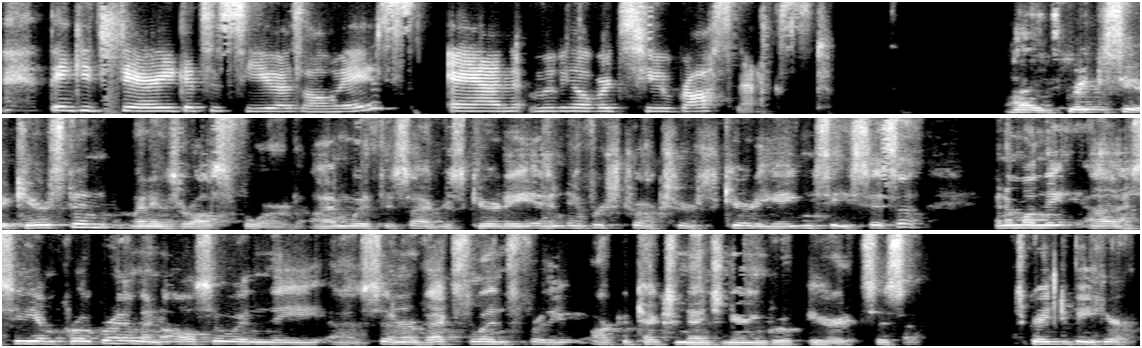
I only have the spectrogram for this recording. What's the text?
Thank you, Jerry. Good to see you as always. And moving over to Ross next. Hi, it's great to see you, Kirsten. My name is Ross Foard. I'm with the Cybersecurity and Infrastructure Security Agency, CISA, and I'm on the uh, program and also in the uh, Center of Excellence for the Architecture and Engineering Group here at CISA. It's great to be here.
